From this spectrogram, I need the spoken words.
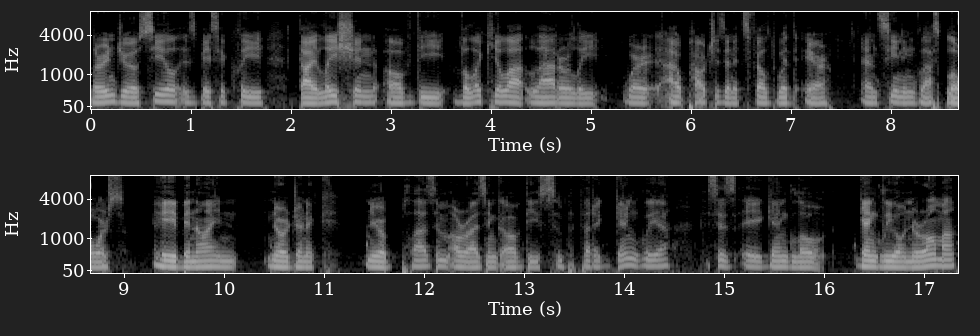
laryngeocele is basically dilation of the vallecula laterally where out pouches and it's filled with air and seen in glass blowers. A benign neurogenic neuroplasm arising of the sympathetic ganglia. This is a ganglio, ganglioneuroma.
